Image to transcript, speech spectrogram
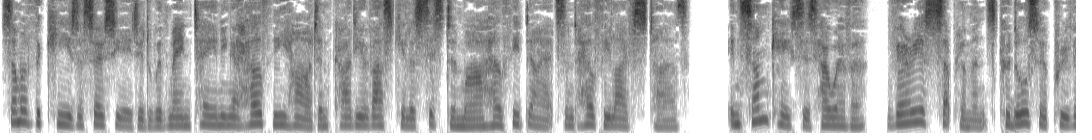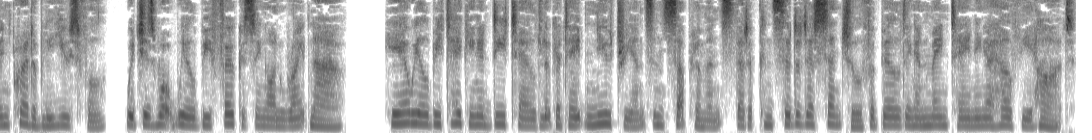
some of the keys associated with maintaining a healthy heart and cardiovascular system are healthy diets and healthy lifestyles. In some cases, however, various supplements could also prove incredibly useful, which is what we'll be focusing on right now. Here we'll be taking a detailed look at eight nutrients and supplements that are considered essential for building and maintaining a healthy heart.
